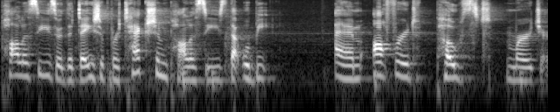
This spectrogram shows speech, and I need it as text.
policies or the data protection policies that will be um, offered post-merger.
